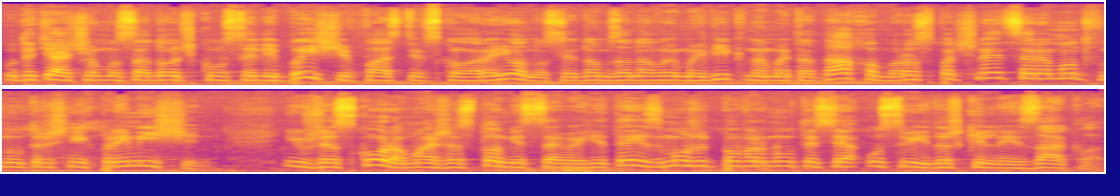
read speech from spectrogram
У дитячому садочку у селі Биші Фастівського району слідом за новими вікнами та дахом розпочнеться ремонт внутрішніх приміщень. І вже скоро майже 100 місцевих дітей зможуть повернутися у свій дошкільний заклад.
